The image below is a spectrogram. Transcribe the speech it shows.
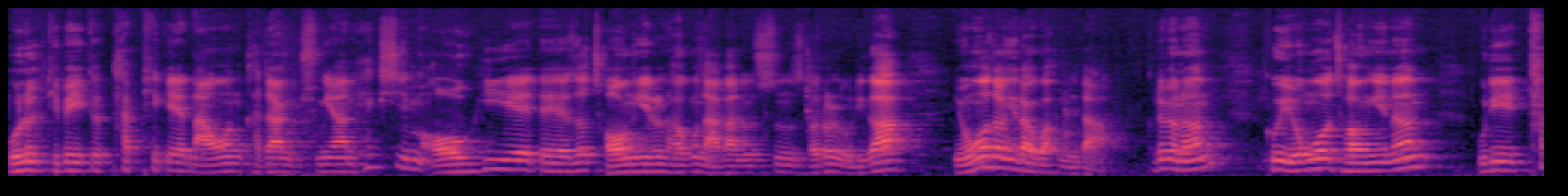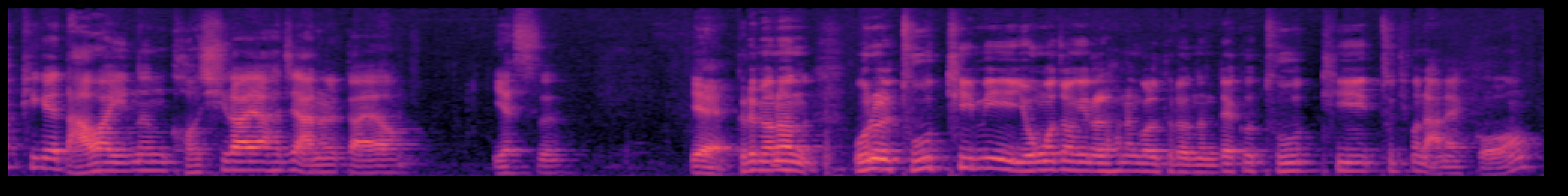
오늘 디베이트 타픽에 나온 가장 중요한 핵심 어휘에 대해서 정의를 하고 나가는 순서를 우리가 용어 정의라고 합니다. 그러면은 그 용어 정의는 우리 타픽에 나와 있는 것이라야 하지 않을까요? 예스. 예, 그러면은 오늘 두 팀이 용어 정의를 하는 걸 들었는데 그 두 팀, 두 팀은 안 했고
